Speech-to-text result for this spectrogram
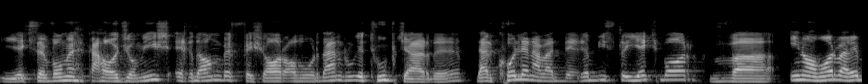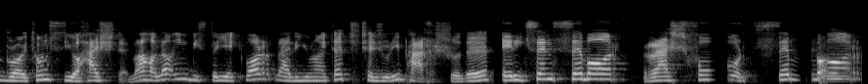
یک سوم تهاجمیش اقدام به فشار آوردن روی توپ کرده. در کل 90 دقیقه 21 بار و این آمار برای برایتون 38 و حالا این 21 بار در یونایتد چجوری پخش شده؟ اریکسن سه بار رشفورد سه بار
